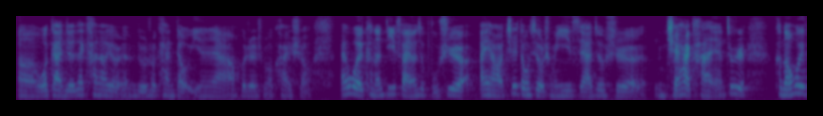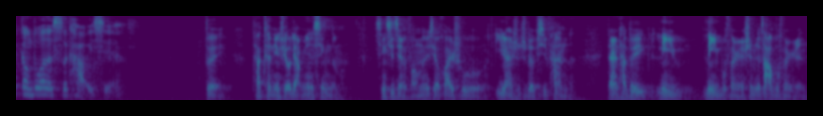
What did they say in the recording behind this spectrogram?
嗯，我感觉在看到有人，比如说看抖音啊，或者什么快手，哎，我可能第一反应就不是，哎呀，这东西有什么意思呀？就是你谁还看呀？就是可能会更多的思考一些。对，它肯定是有两面性的嘛。信息茧房的那些坏处依然是值得批判的。但是它对另一另一部分人，甚至大部分人，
